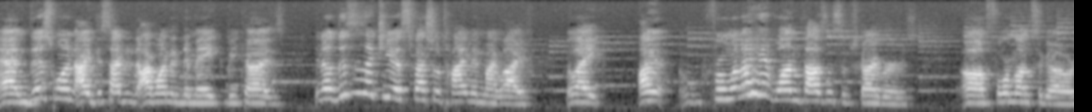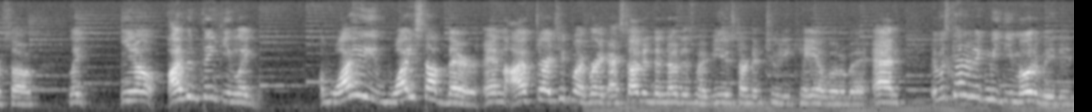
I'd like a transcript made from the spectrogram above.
And this one I decided I wanted to make because, you know, this is actually a special time in my life. Like, I, from when I hit 1,000 subscribers, uh, four months ago or so, like, you know, I've been thinking, like, why why stop there? And after I took my break, I started to notice my views started to decay a little bit, and it was kind of making me demotivated.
